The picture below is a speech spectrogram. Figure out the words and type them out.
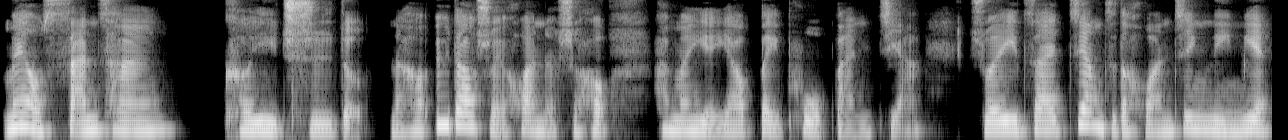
没有三餐可以吃的。然后遇到水患的时候，他们也要被迫搬家。所以在这样子的环境里面，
